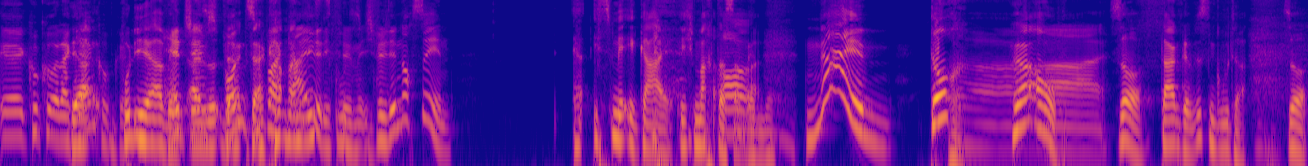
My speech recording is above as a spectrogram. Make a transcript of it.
äh, gucke oder Ja, gern gucke. Bully Herbert, Ja, James also da- Bond, da super kann man geil, die Filme. Ich will den noch sehen. Ja, ist mir egal, ich mach das Oh, am Ende. Nein! Doch, hör auf. Ah, So, danke, bist ein guter. So,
